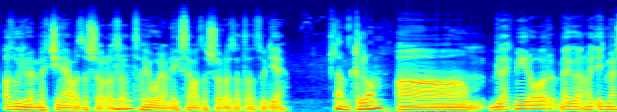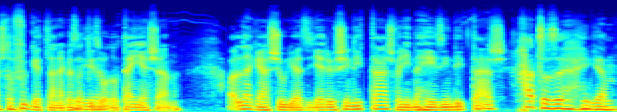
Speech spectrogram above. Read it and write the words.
az úgy van megcsinálva az a sorozat. Mhm. Ha jól emlékszem, az a sorozat az, ugye? Nem tudom. A Black Mirror meg olyan, hogy egymástól függetlenek az Igen. epizódok teljesen. A legelső ugye ez egy erős indítás, vagy egy nehéz indítás, Hát az, igen.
